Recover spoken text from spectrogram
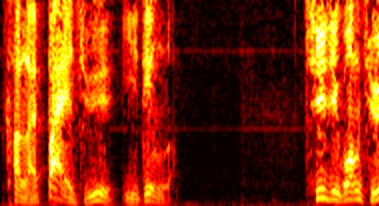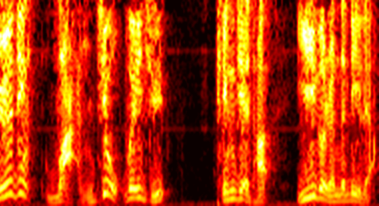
看来败局已定了。戚继光决定挽救危局，凭借他一个人的力量。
